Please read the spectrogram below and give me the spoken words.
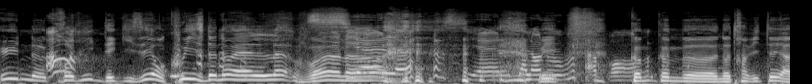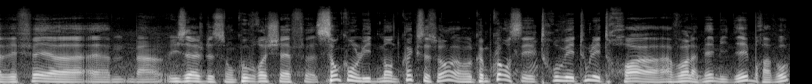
Une chronique déguisée en quiz de Noël. Voilà. Ciel, ciel, Comme, comme euh, notre invité avait fait euh, euh, ben, usage de son couvre-chef sans qu'on lui demande quoi que ce soit, comme quoi on s'est trouvé tous les trois à avoir la même idée, bravo.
